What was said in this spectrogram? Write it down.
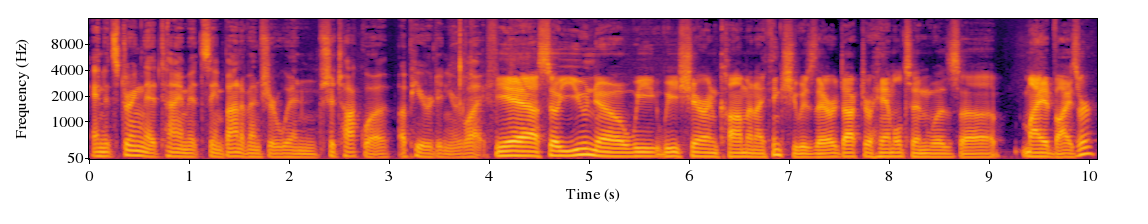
And it's during that time at St. Bonaventure when Chautauqua appeared in your life. Yeah, so you know, we we share in common. I think she was there. Dr. Hamilton was uh, my advisor.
